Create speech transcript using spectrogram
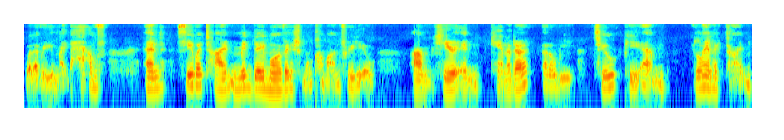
whatever you might have, and see what time midday motivation will come on for you. Um, here in Canada, that'll be 2 p.m. Atlantic time,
